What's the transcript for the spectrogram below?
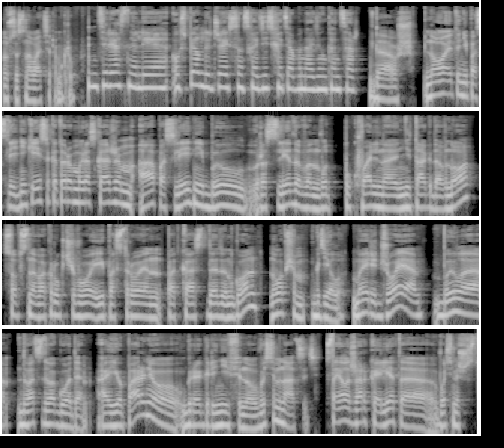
ну, с основателем группы. Интересно ли, успел ли Джейсон сходить хотя бы на один концерт? Да уж. Но это не последний кейс, о котором мы расскажем, а последний был расследован вот буквально не так давно, собственно, вокруг чего и построен подкаст Dead and Gone. Ну, в общем, к делу. Мэри Джоя было 22 года, а ее парню, Грегори Нифину, 18. Стояло жаркое лето 86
